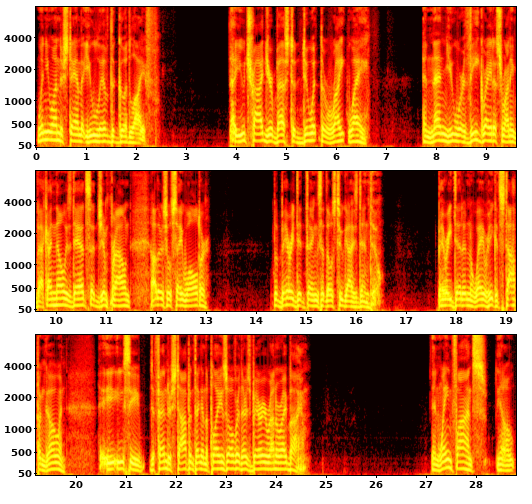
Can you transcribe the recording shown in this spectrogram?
when you understand that you lived the good life, that you tried your best to do it the right way, and then you were the greatest running back. I know his dad said Jim Brown, others will say Walter, but Barry did things that those two guys didn't do. Barry did it in a way where he could stop and go, and you see defenders stopping, thinking the play's over. There's Barry running right by him. And Wayne Fontes, you know,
